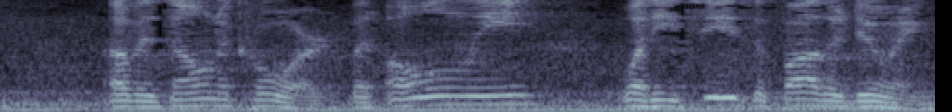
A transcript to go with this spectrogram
of his own accord, but only what he sees the Father doing.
